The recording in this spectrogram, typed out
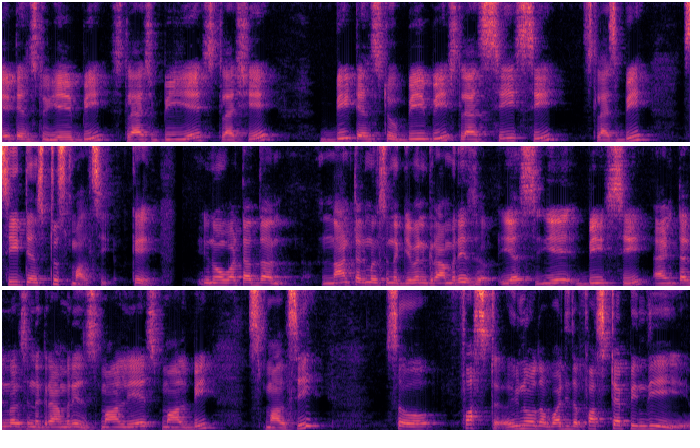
A tends to AB slash BA slash A, B tends to BB slash CC slash B, C tends to small c. Okay, you know what are the non-terminals in the given grammar is S, A, B, C and terminals in the grammar is small a, small b, small c. So first, you know the what is the first step in the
